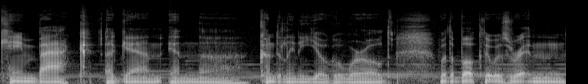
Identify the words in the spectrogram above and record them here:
came back again in the Kundalini Yoga world with a book that was written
